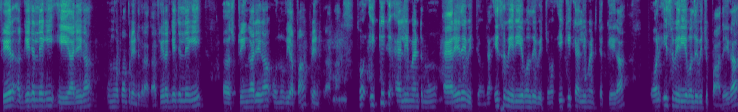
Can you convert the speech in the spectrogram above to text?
ਫਿਰ ਅੱਗੇ ਚੱਲੇਗੀ a ਆ ਜਾਏਗਾ, ਉਹਨੂੰ ਆਪਾਂ ਪ੍ਰਿੰਟ ਕਰਾਤਾ, ਫਿਰ ਅੱਗੇ ਚੱਲੇਗੀ ਸਟ੍ਰਿੰਗ ਆ ਜਾਏਗਾ, ਉਹਨੂੰ ਵੀ ਆਪਾਂ ਪ੍ਰਿੰਟ ਕਰਾਤਾ। ਸੋ ਇੱਕ ਇੱਕ ਐਲੀਮੈਂਟ ਨੂੰ ਐਰੇ ਦੇ ਵਿੱਚੋਂ ਜਾਂ ਇਸ ਵੇਰੀਏਬਲ ਦੇ ਵਿੱਚੋਂ ਇੱਕ ਇੱਕ ਐਲੀਮੈਂਟ ਚੱਕੇਗਾ ਔਰ ਇਸ ਵੇਰੀਏਬਲ ਦੇ ਵਿੱਚ ਪਾ ਦੇਗਾ।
